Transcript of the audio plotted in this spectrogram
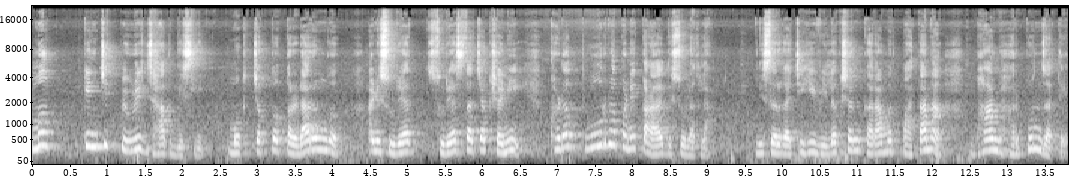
मग किंचित पिवळी झाक दिसली. मग चक्क करडा रंग आणि सूर्या सूर्यास्ताच्या क्षणी खडक पूर्णपणे काळा दिसू लागला. निसर्गाची ही विलक्षण करामत पाहताना भान हरपून जाते.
